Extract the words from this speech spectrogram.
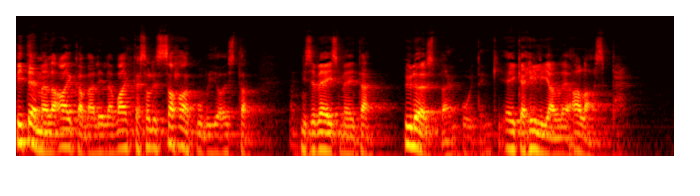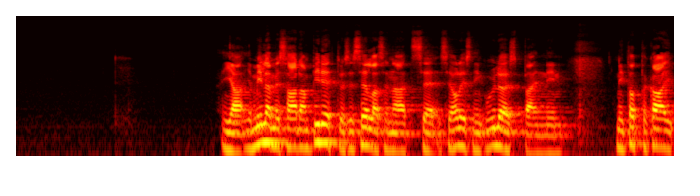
pitemmällä aikavälillä, vaikka se olisi sahakuvioista, niin se veisi meitä ylöspäin kuitenkin, eikä hiljalleen alaspäin. Ja, ja millä me saadaan pidettyä se sellaisena, että se, se olisi niin kuin ylöspäin, niin, niin totta kai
